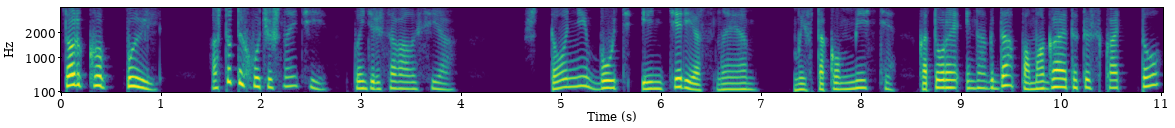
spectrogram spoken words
только пыль. А что ты хочешь найти?» — поинтересовалась я. «Что-нибудь интересное. Мы в таком месте, которое иногда помогает отыскать то,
